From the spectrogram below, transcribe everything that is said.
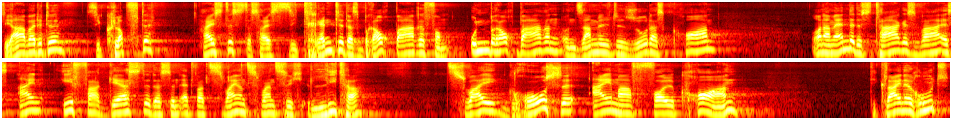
Sie arbeitete, sie klopfte, heißt es, das heißt, sie trennte das Brauchbare vom Unbrauchbaren und sammelte so das Korn. Und am Ende des Tages war es ein Eva Gerste, das sind etwa 22 Liter, zwei große Eimer voll Korn, die kleine Ruth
